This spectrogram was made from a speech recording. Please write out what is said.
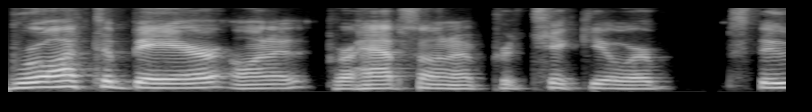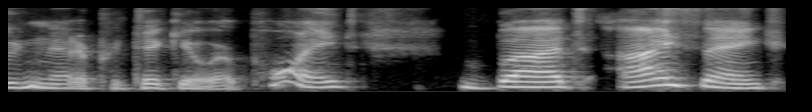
brought to bear on a perhaps on a particular student at a particular point but i think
